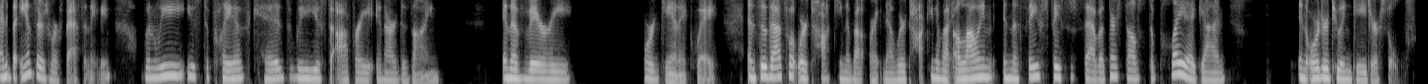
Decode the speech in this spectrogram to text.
And the answers were fascinating. When we used to play as kids, we used to operate in our design in a very organic way. And so that's what we're talking about right now. We're talking about allowing in the safe space of Sabbath ourselves to play again in order to engage our souls,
